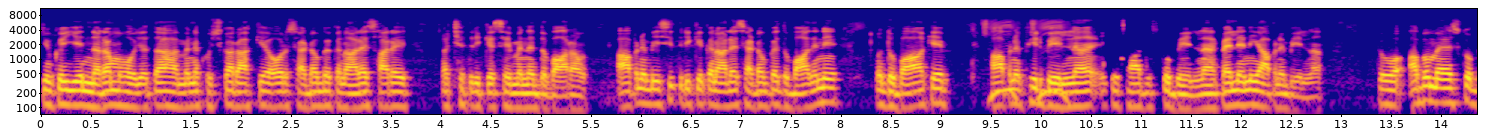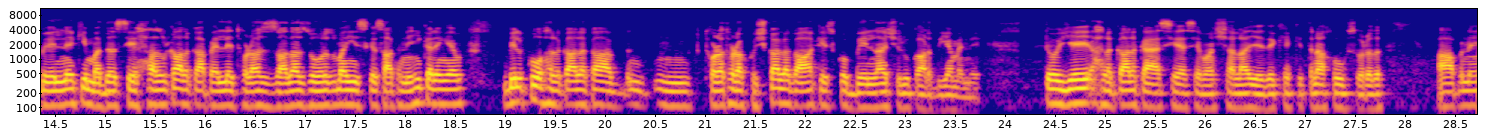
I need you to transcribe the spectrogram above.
क्योंकि ये नरम हो जाता है, मैंने खुशका रख के और साइडों पे किनारे सारे अच्छे तरीके से मैंने दबा रहा हूँ। आपने भी इसी तरीके किनारे साइडों पे दबा देने, और दबा के आपने फिर बेलना है इसके साथ इसको बेलना है, पहले नहीं आपने बेलना। तो अब मैं इसको बेलने की मदद से हल्का हल्का पहले थोड़ा ज़्यादा ज़ोर जमाई इसके साथ नहीं करेंगे बिल्कुल हल्का हल्का थोड़ा थोड़ा खुशका लगा के इसको बेलना शुरू कर दिया मैंने। तो ये हल्का हल्का ऐसे ऐसे, माशाल्लाह, ये देखें कितना खूबसूरत। आपने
